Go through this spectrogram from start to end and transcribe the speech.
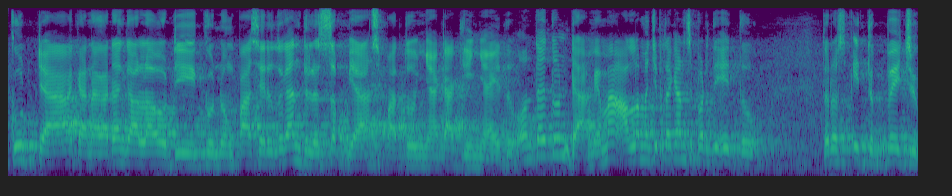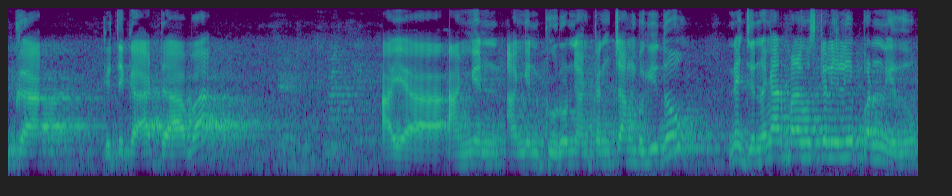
kuda kadang-kadang kalau di gunung pasir itu kan delesep ya sepatunya kakinya itu unta itu ndak memang Allah menciptakan seperti itu. Terus idepe juga ketika ada apa ayah angin angin gurun yang kencang begitu ini jenengan paling lipen gitu.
